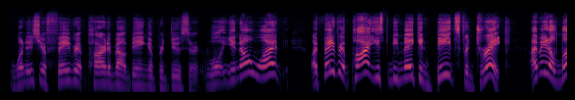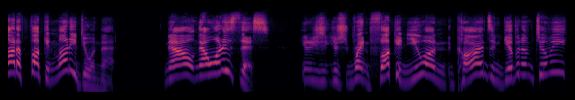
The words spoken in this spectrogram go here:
What is your favorite part about being a producer? Well, you know what? My favorite part used to be making beats for Drake. I made a lot of fucking money doing that. Now, now what is this? You know, you're just, writing fucking you on cards and giving them to me?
